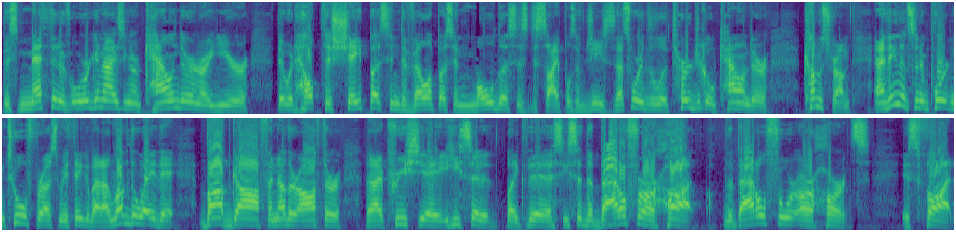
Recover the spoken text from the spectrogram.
this method of organizing our calendar and our year that would help to shape us and develop us and mold us as disciples of Jesus. That's where the liturgical calendar comes from. And I think that's an important tool for us when we think about it. I love the way that Bob Goff, another author that I appreciate, he said it like this. He said, The battle for our heart, the battle for our hearts is fought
